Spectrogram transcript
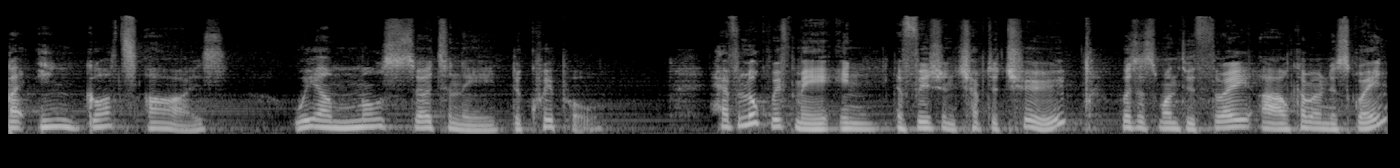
But in God's eyes, we are most certainly the cripple. Have a look with me in Ephesians chapter 2, verses 1 to 3. I'll come on the screen.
